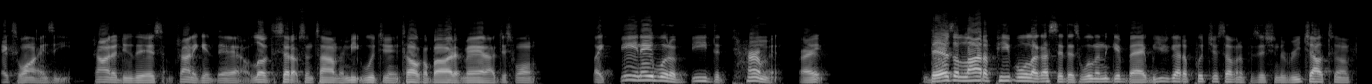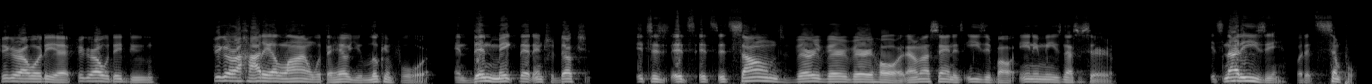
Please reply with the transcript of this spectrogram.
X, Y, and Z. I'm trying to do this. I'm trying to get there. I'd love to set up some time to meet with you and talk about it, man. I just want like being able to be determined, right? There's a lot of people, like I said, that's willing to give back, but you got to put yourself in a position to reach out to them, figure out where they at, figure out what they do, figure out how they align with the hell you're looking for, and then make that introduction. It's it's, it's it sounds very very very hard, and I'm not saying it's easy by any means necessary. It's not easy, but it's simple.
